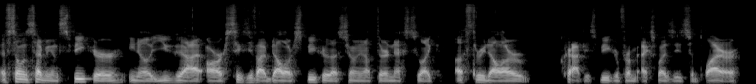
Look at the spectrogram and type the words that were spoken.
if someone's typing in speaker, you know, you got our $65 speaker that's showing up there next to like a $3 crappy speaker from XYZ supplier.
